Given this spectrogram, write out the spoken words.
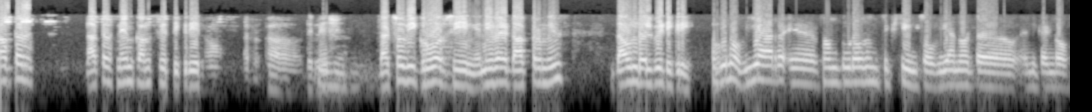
doctor, doctor's name comes with degree. No, uh, Dinesh. Mhm. That's how we grew up seeing. Anywhere doctor means down there will be degree. You know, we are uh, from 2016, so we are not uh, any kind of.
